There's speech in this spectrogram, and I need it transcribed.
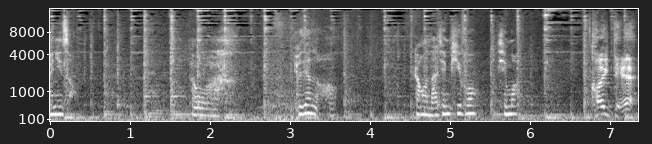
跟你走，但我有点冷，让我拿件披风，行不？快点！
